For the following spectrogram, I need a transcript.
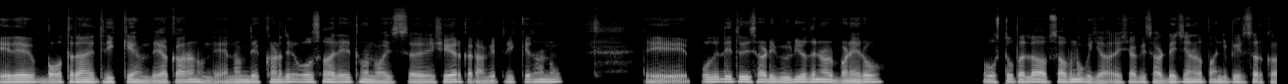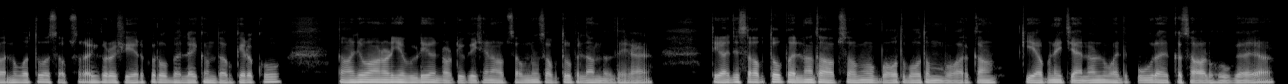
ਇਹਦੇ ਬਹੁਤ ਤਰ੍ਹਾਂ ਦੇ ਤਰੀਕੇ ਹੁੰਦੇ ਆ, ਕਾਰਨ ਹੁੰਦੇ ਆ ਇਹਨਾਂ ਨੂੰ ਦੇਖਣ ਦੇ। ਉਹ ਸਾਰੇ ਤੁਹਾਨੂੰ ਅੱਜ ਸ਼ੇਅਰ ਕਰਾਂਗੇ ਤਰੀਕੇ ਤੁਹਾਨੂੰ। ਤੇ ਉਹਦੇ ਲਈ ਤੁਸੀਂ ਸਾਡੀ ਵੀਡੀਓ ਦੇ ਨਾਲ ਬਣੇ ਰਹੋ। ਉਸ ਤੋਂ ਪਹਿਲਾਂ ਆਪ ਸਭ ਨੂੰ ਗੁਜ਼ਾਰਿਸ਼ ਆ ਕਿ ਸਾਡੇ ਚੈਨਲ ਪੰਜ ਪੀਰ ਸਰਕਾਰ ਨੂੰ ਵੱਧ ਤੋਂ ਵੱਧ ਸਬਸਕ੍ਰਾਈਬ ਕਰੋ ਸ਼ੇਅਰ ਕਰੋ ਬੈਲ ਆਈਕਨ ਦਬ ਕੇ ਰੱਖੋ। ਤਾਂ ਜੋ ਆਉਣ ਵਾਲੀਆਂ ਵੀਡੀਓ ਨੋਟੀਫਿਕੇਸ਼ਨ ਆਪ ਸਭ ਨੂੰ ਸਭ ਤੋਂ ਪਹਿਲਾਂ ਮਿਲਦੇ ਰਹਿਣ। ਤੇ ਅੱਜ ਸਭ ਤੋਂ ਪਹਿਲਾਂ ਤਾਂ ਆਪ ਸਭ ਨੂੰ ਬਹੁਤ-ਬਹੁਤ ਮੁਬਾਰਕਾਂ ਕਿ ਆਪਣੇ ਚੈਨਲ ਨੂੰ ਅੱਜ ਪੂਰਾ 1 ਸਾਲ ਹੋ ਗਿਆ ਆ।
